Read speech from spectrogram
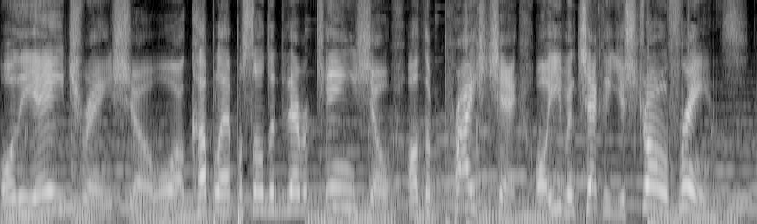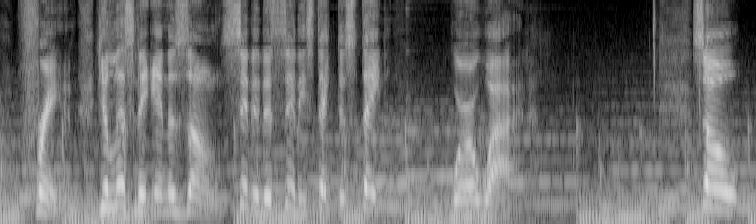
or the A Train show or a couple of episodes of the Derek King show or the Price Check or even checking your strong friends. Friend, you're listening in the zone, city to city, state to state, worldwide. So,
